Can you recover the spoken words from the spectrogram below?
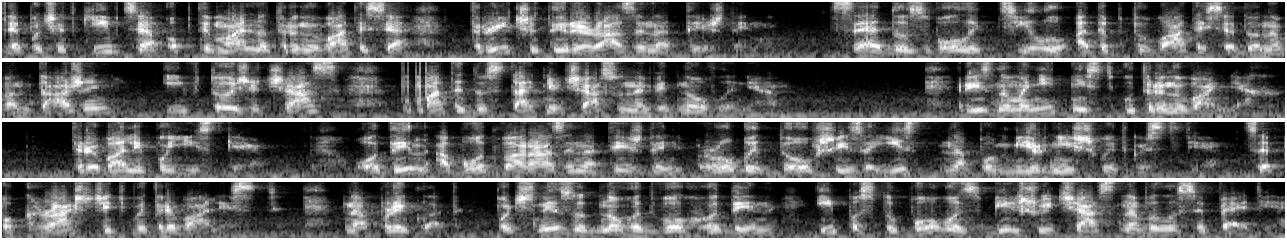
Для початківця оптимально тренуватися 3-4 рази на тиждень. Це дозволить тілу адаптуватися до навантажень і в той же час мати достатньо часу на відновлення. Різноманітність у тренуваннях, тривалі поїздки. Один або два рази на тиждень робить довший заїзд на помірній швидкості. Це покращить витривалість. Наприклад, почни з одного-двох годин і поступово збільшуй час на велосипеді,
